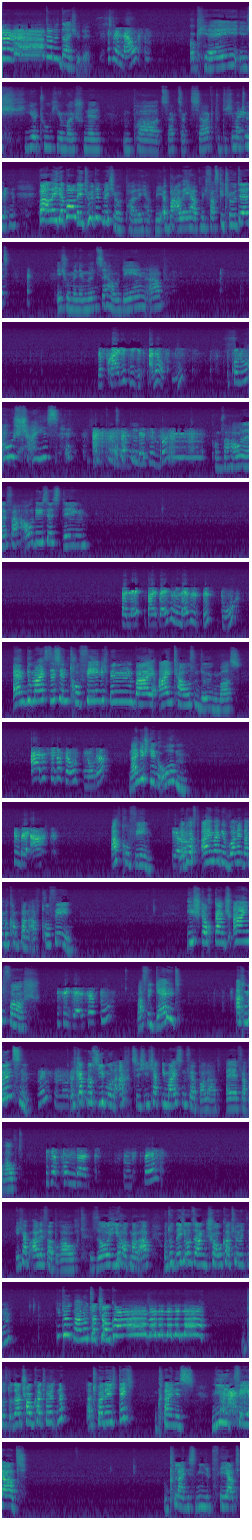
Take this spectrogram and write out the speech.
Deichhütte. Ich will laufen. Okay, ich hier tu hier mal schnell ein paar zack, zack, zack. Tu dich immer töten. Barley, der Barley tötet mich. Oh, Barley hat mich, äh, Barley hat mich fast getötet. Ich hol mir eine Münze, hau den ab. Na freilich, hier geht alle auf mich. Oh, scheiße. Komm, verhau, verhau dieses Ding. Bei welchem Level bist du? Ähm, du meinst, es sind Trophäen. Ich bin bei 1000 irgendwas. Ah, das steht doch da unten, oder? Nein, die stehen oben. Ich bin bei 8. Acht Trophäen. Ja. Ja, du hast einmal gewonnen, dann bekommt man acht Trophäen. Ist doch ganz einfach. Wie viel Geld hast du? Was für Geld? Ach, Münzen. Münzen, oder? Ich glaube nur 87. Ich habe die meisten verballert, äh, verbraucht. Ich habe 115. Ich habe alle verbraucht. So, ihr haut mal ab und tut nicht unseren Joker töten. Die töten alle unseren Joker. La, la, la, la, la. Du tust unseren Joker töten, dann töte ich dich. Du kleines Nilpferd. Du kleines Nilpferd.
